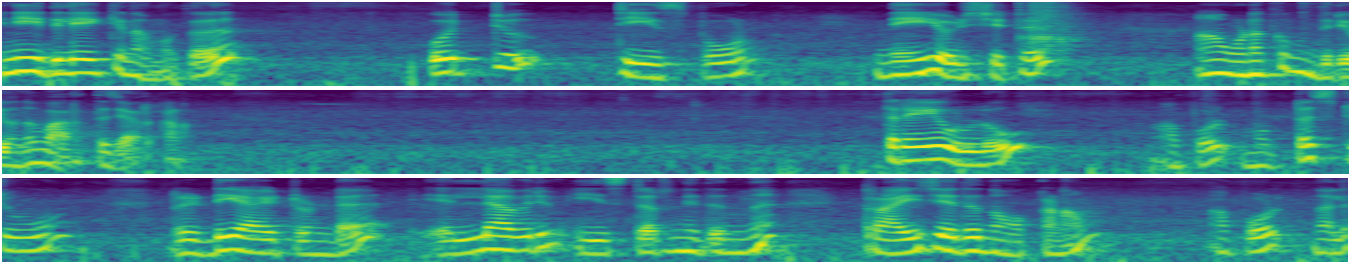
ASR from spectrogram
ഇനി ഇതിലേക്ക് നമുക്ക് ഒരു ടീസ്പൂൺ നെയ്യ് ഒഴിച്ചിട്ട് ആ ഉണക്കമുന്തിരി ഒന്ന് വറുത്ത് ചേർക്കണം. ഇത്രയേ ഉള്ളൂ. അപ്പോൾ മുട്ട സ്റ്റൂവും റെഡി ആയിട്ടുണ്ട്. എല്ലാവരും ഈസ്റ്ററിന് ഇതൊന്ന് ട്രൈ ചെയ്ത് നോക്കണം. അപ്പോൾ നല്ല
